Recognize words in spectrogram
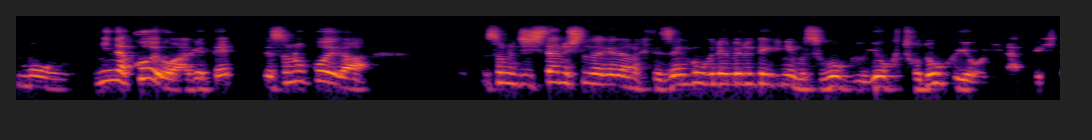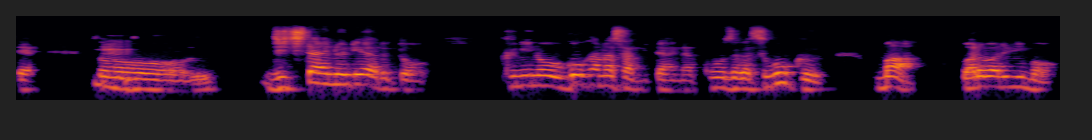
もうみんな声を上げて、でその声がその自治体の人だけではなくて、全国レベル的にもすごくよく届くようになってきて、その、うん、自治体のリアルと国の動かなさみたいな構図がすごく、まあ、我々にも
